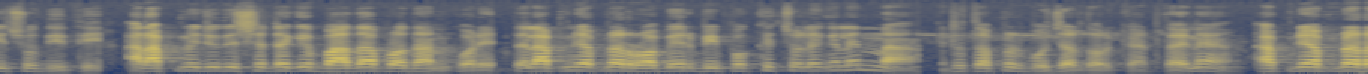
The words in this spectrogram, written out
কিছু দিতে, আর আপনি যদি সেটাকে বাধা প্রদান করেন, তাহলে আপনি আপনার রবের বিপক্ষে চলে গেলেন না? এটা তো আপনার বোঝার দরকার, তাই না? আপনি আপনার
